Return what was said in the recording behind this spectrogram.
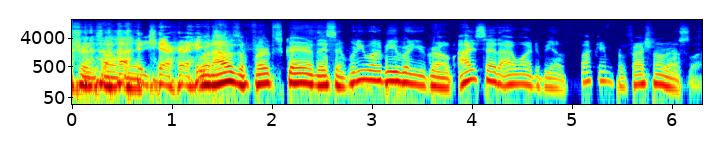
Sure as hell did. yeah, right. When I was a first grader and they said, What do you want to be when you grow up? I said I wanted to be a fucking professional wrestler.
